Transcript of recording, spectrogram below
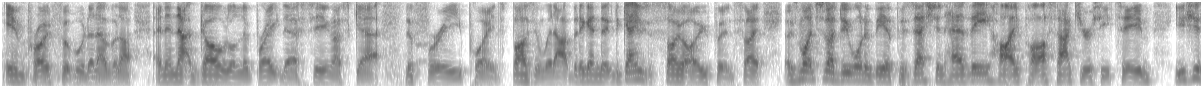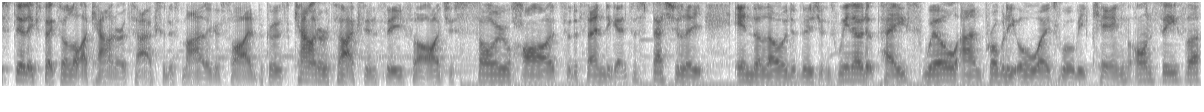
in pro football, the leveler and then that goal on the break there, seeing us get the three points, buzzing with that. But again, the, the games are so open. So as much as I do want to be a possession heavy, high pass accuracy team, you should still expect a lot of counter attacks with this Malaga side because counter attacks in FIFA are just so hard to defend against, especially in the lower divisions. We know that pace will and probably always will be king on FIFA,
